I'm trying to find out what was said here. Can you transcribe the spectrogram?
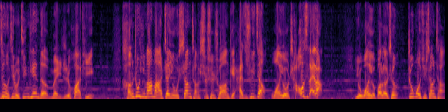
最后进入今天的每日话题：杭州一妈妈占用商场试睡床给孩子睡觉，网友吵起来了。有网友爆料称，周末去商场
